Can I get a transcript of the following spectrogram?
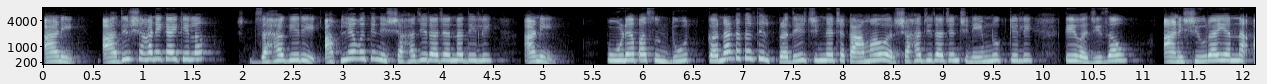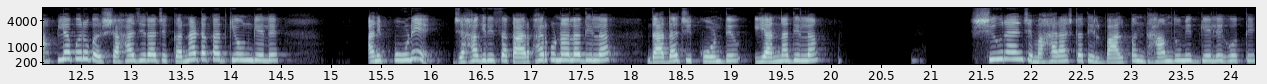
आणि आदिलशहाने काय केलं? जहागिरी आपल्या वतीने शहाजीराजांना दिली आणि पुण्यापासून दूर कर्नाटकातील प्रदेश जिंकण्याच्या कामावर शहाजीराजांची नेमणूक केली. तेव्हा जिजाऊ आणि शिवराय यांना आपल्याबरोबर शहाजीराजे कर्नाटकात घेऊन गेले आणि पुणे जहागिरीचा कारभार कोणाला दिला? दादाजी कोंडदेव यांना दिला. शिवरायांचे महाराष्ट्रातील बालपण धामधुमीत गेले होते.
